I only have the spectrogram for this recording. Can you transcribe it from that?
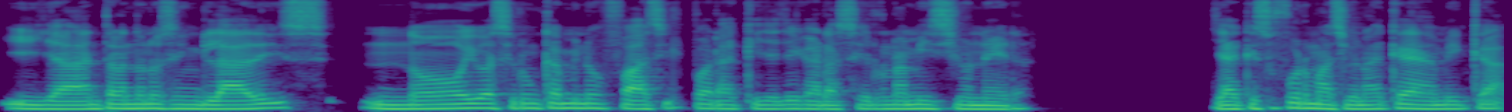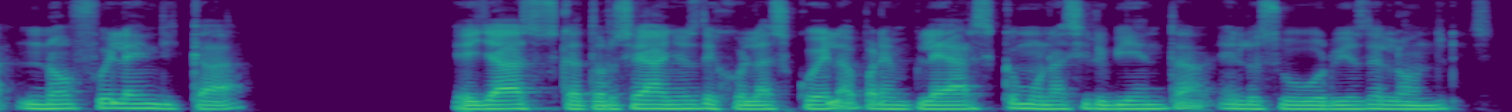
Y ya entrándonos en Gladys, no iba a ser un camino fácil para que ella llegara a ser una misionera, ya que su formación académica no fue la indicada. Ella a sus 14 años dejó la escuela para emplearse como una sirvienta en los suburbios de Londres.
